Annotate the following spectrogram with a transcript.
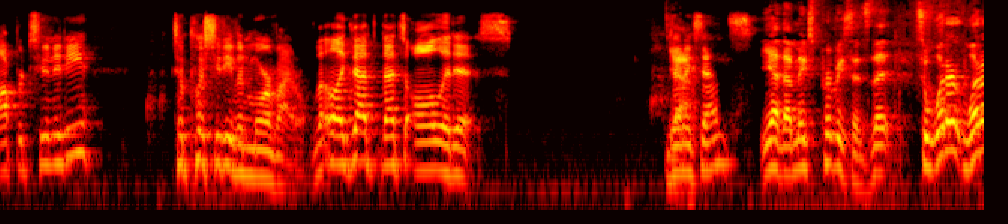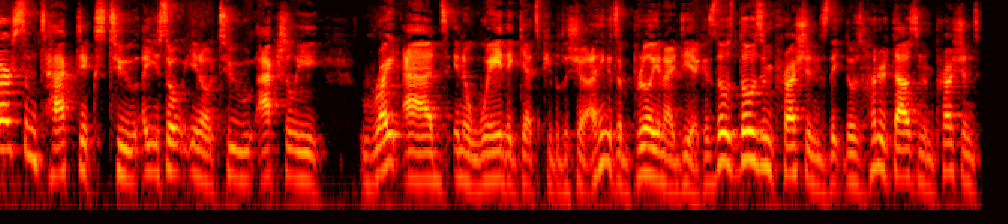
opportunity, to push it even more viral. Like that that's all it is. Does yeah. that make sense? Yeah, that makes perfect sense. That so what are what are some tactics to uh, so you know to actually write ads in a way that gets people to show. I think it's a brilliant idea because those those impressions, those hundred thousand impressions,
